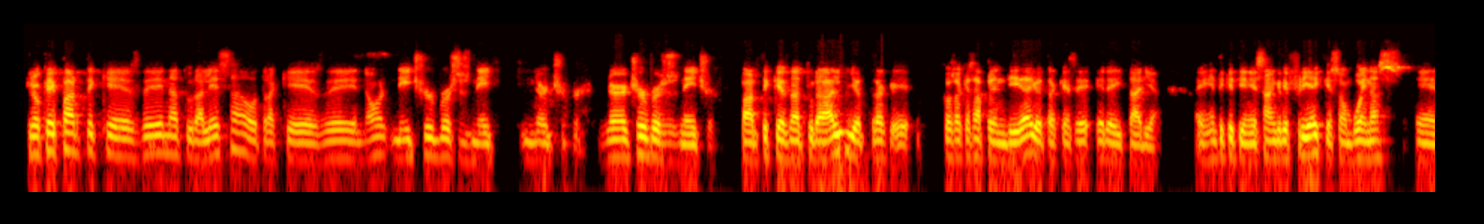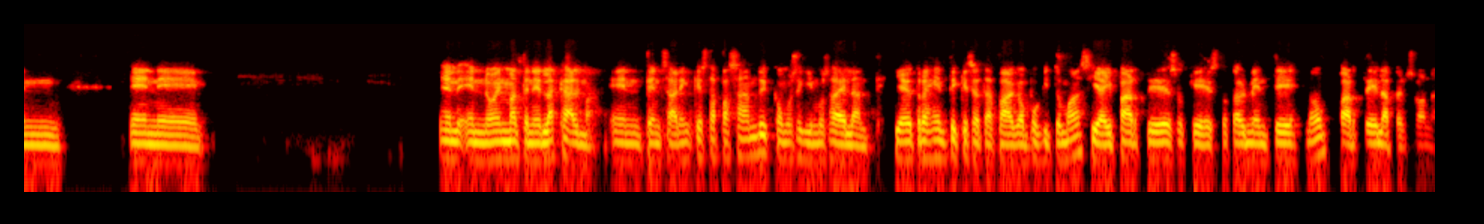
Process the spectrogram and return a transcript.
Creo que hay parte que es de naturaleza, otra que es de no, nature versus nat nurture, nurture versus nature. Parte que es natural y otra que, cosa que es aprendida y otra que es hereditaria. Hay gente que tiene sangre fría y que son buenas en, en eh, en, no en mantener la calma, en pensar en qué está pasando y cómo seguimos adelante. Y hay otra gente que se apaga un poquito más y hay parte de eso que es totalmente, ¿no? Parte de la persona.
